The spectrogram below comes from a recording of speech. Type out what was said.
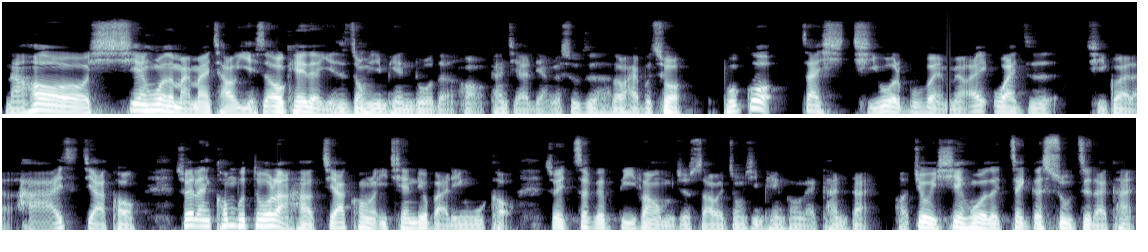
然后现货的买卖超也是 OK 的，也是中性偏多的哈，看起来两个数字都还不错。不过在期货的部分有没有？哎，外资奇怪了，还是加空，虽然空不多了哈，加空了一千六百零五口，所以这个地方我们就稍微中性偏空来看待。好，就以现货的这个数字来看，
